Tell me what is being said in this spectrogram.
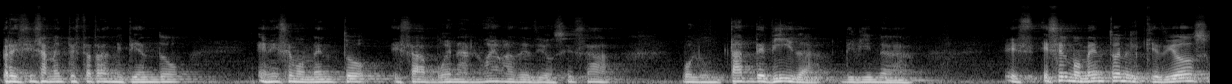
precisamente está transmitiendo en ese momento esa buena nueva de Dios, esa voluntad de vida divina. Es, es el momento en el que Dios,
